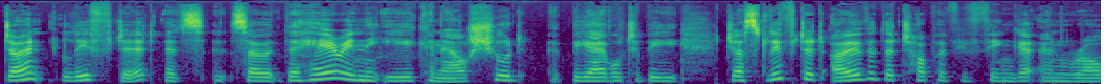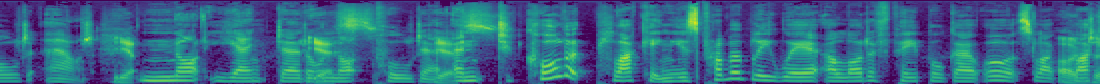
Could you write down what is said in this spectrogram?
don't lift it, it's so the hair in the ear canal should be able to be just lifted over the top of your finger and rolled out, Yep. not yanked out or Yes. not pulled out. Yes. And to call it plucking is probably where a lot of people go, oh, it's like Oh, plucking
